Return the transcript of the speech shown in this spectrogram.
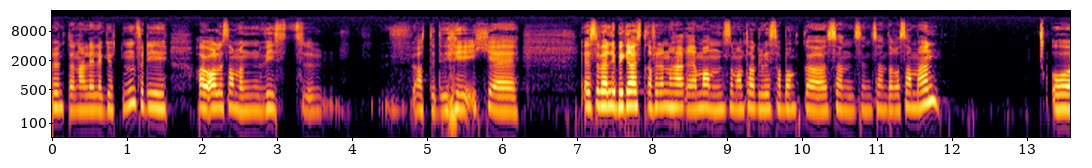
rundt denne lille gutten. For de har jo alle sammen vist eh, at de ikke er så veldig begeistra for denne her mannen som antageligvis har banka sønnen sin sønder og sammen. Og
